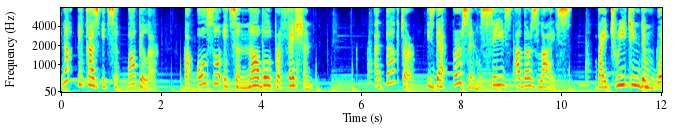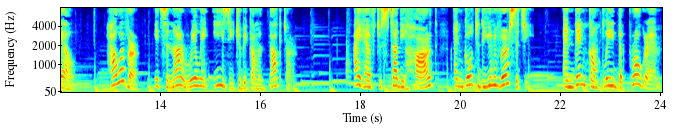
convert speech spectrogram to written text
Not because it's a popular, but also it's a noble profession. A doctor is that person who saves others' lives by treating them well. However, it's not really easy to become a doctor. I have to study hard and go to the university and then complete the program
